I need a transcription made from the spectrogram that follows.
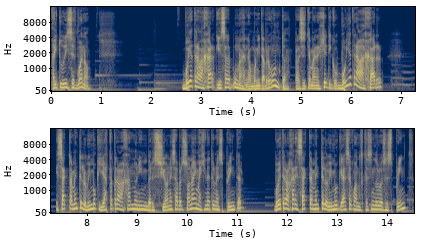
ahí tú dices, bueno, voy a trabajar, y esa es una, una bonita pregunta para el sistema energético, voy a trabajar exactamente lo mismo que ya está trabajando en inversión esa persona, imagínate un sprinter, voy a trabajar exactamente lo mismo que hace cuando está haciendo los sprints.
